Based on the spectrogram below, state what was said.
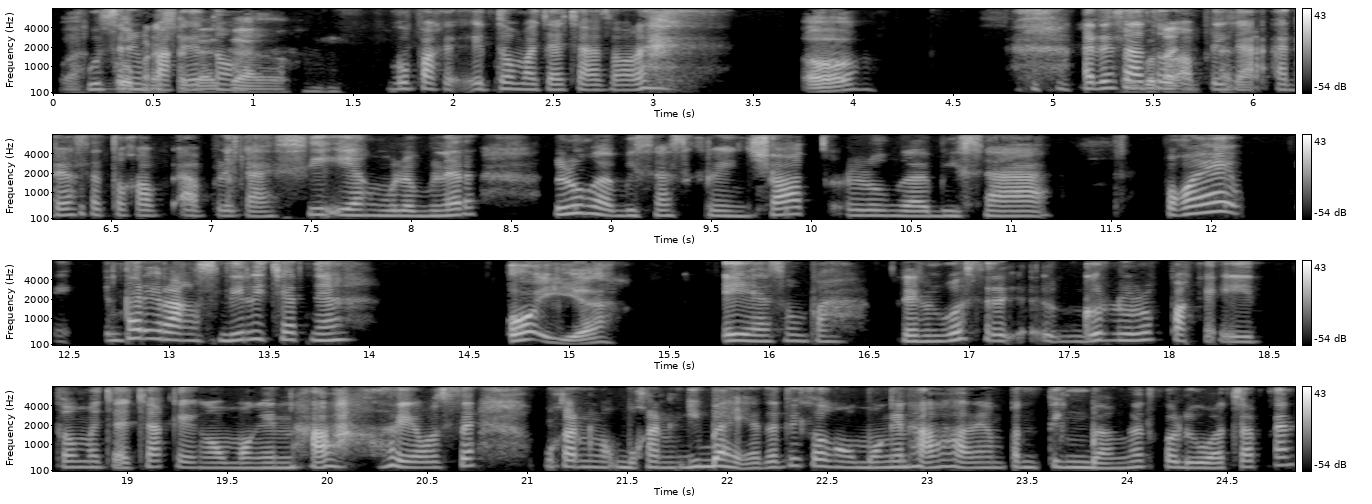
wah Gue sering pakai itu. Gue pakai itu sama Caca soalnya. oh Ada satu tanya aplika, ada satu aplikasi yang bener-bener lu nggak bisa screenshot, lu nggak bisa, pokoknya ntar hilang sendiri chatnya. oh iya Iya, sumpah. Dan gue gue dulu pakai itu sama Caca kayak ngomongin hal-hal yang maksudnya bukan bukan gibah ya tapi kalau ngomongin hal-hal yang penting banget kalau di WhatsApp kan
